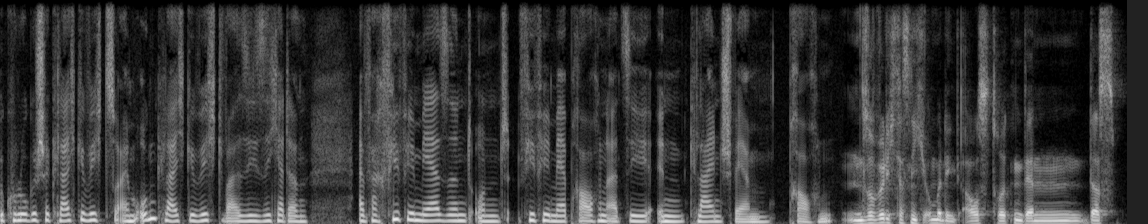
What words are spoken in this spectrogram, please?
ökologische Gleichgewicht zu einem Ungleichgewicht, weil sie sicher dann einfach viel, viel mehr sind und viel, viel mehr brauchen, als sie in kleinen Schwärmen brauchen. So würde ich das nicht unbedingt ausdrücken, denn das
